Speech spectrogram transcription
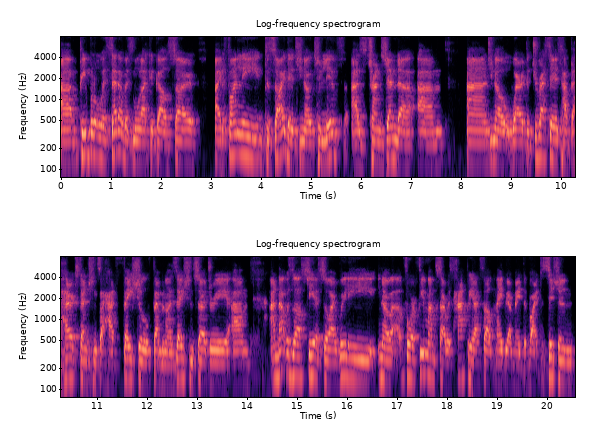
Um, people always said I was more like a girl. So I finally decided, you know, to live as transgender. Um, and you know wear the dresses have the hair extensions i had facial feminization surgery um, and that was last year so i really you know for a few months i was happy i felt maybe i made the right decision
